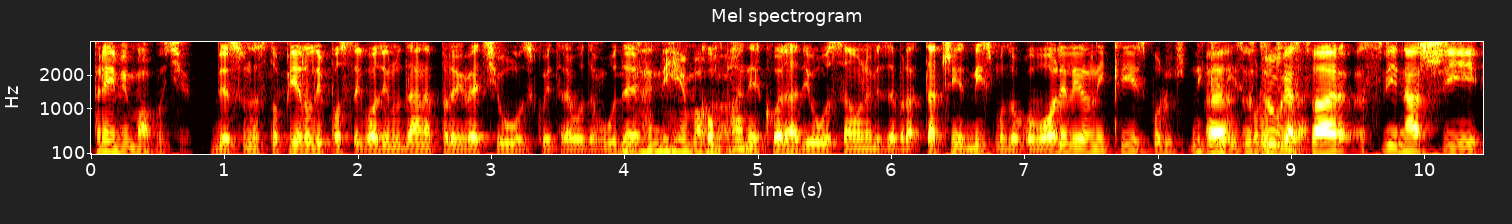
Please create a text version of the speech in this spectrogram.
premium obuće. gde su nas stopirali posle godinu dana prvi veći uvoz koji je trebao da bude. Da nije moglo. Kompanija koja radi uvoz, samo nam je zabra... Tačnije, mi smo dogovorili, ali nikad nije isporuč... nikad nije isporučila. Druga stvar, svi naši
